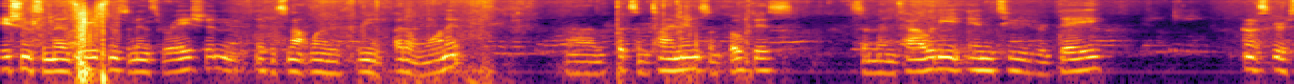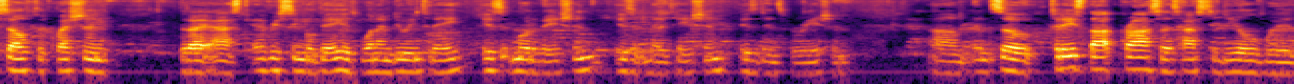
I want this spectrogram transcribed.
Patience, some meditation, some inspiration. If it's not one of the three, I don't want it. Um, put some time in, some focus, some mentality into your day. Ask yourself the question that I ask every single day is what I'm doing today. Is it motivation? Is it meditation? Is it inspiration? Um, and so today's thought process has to deal with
